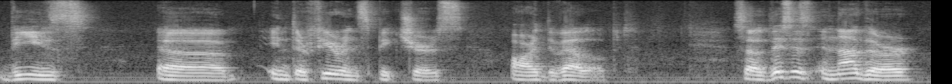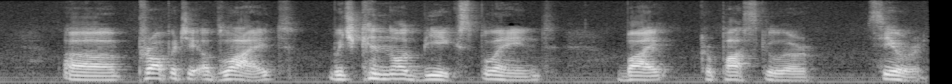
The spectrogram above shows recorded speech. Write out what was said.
these uh, interference pictures are developed. So this is another uh, property of light which cannot be explained by corpuscular theory.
